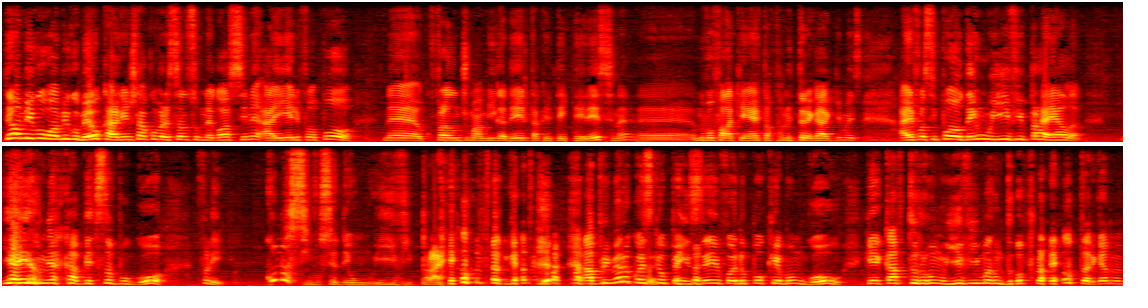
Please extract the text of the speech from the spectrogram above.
Tem um amigo, um amigo meu, cara, que a gente tava conversando sobre um negócio assim, né? Aí ele falou, pô, né, falando de uma amiga dele, tá, que ele tem interesse, né? É, eu não vou falar quem é, tá falando entregar aqui, mas. Aí ele falou assim, pô, eu dei um Eevee pra ela. E aí a minha cabeça bugou. Eu falei, como assim você deu um Eevee pra ela, tá ligado? A primeira coisa que eu pensei foi no Pokémon GO, que ele capturou um Eevee e mandou pra ela, tá ligado?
